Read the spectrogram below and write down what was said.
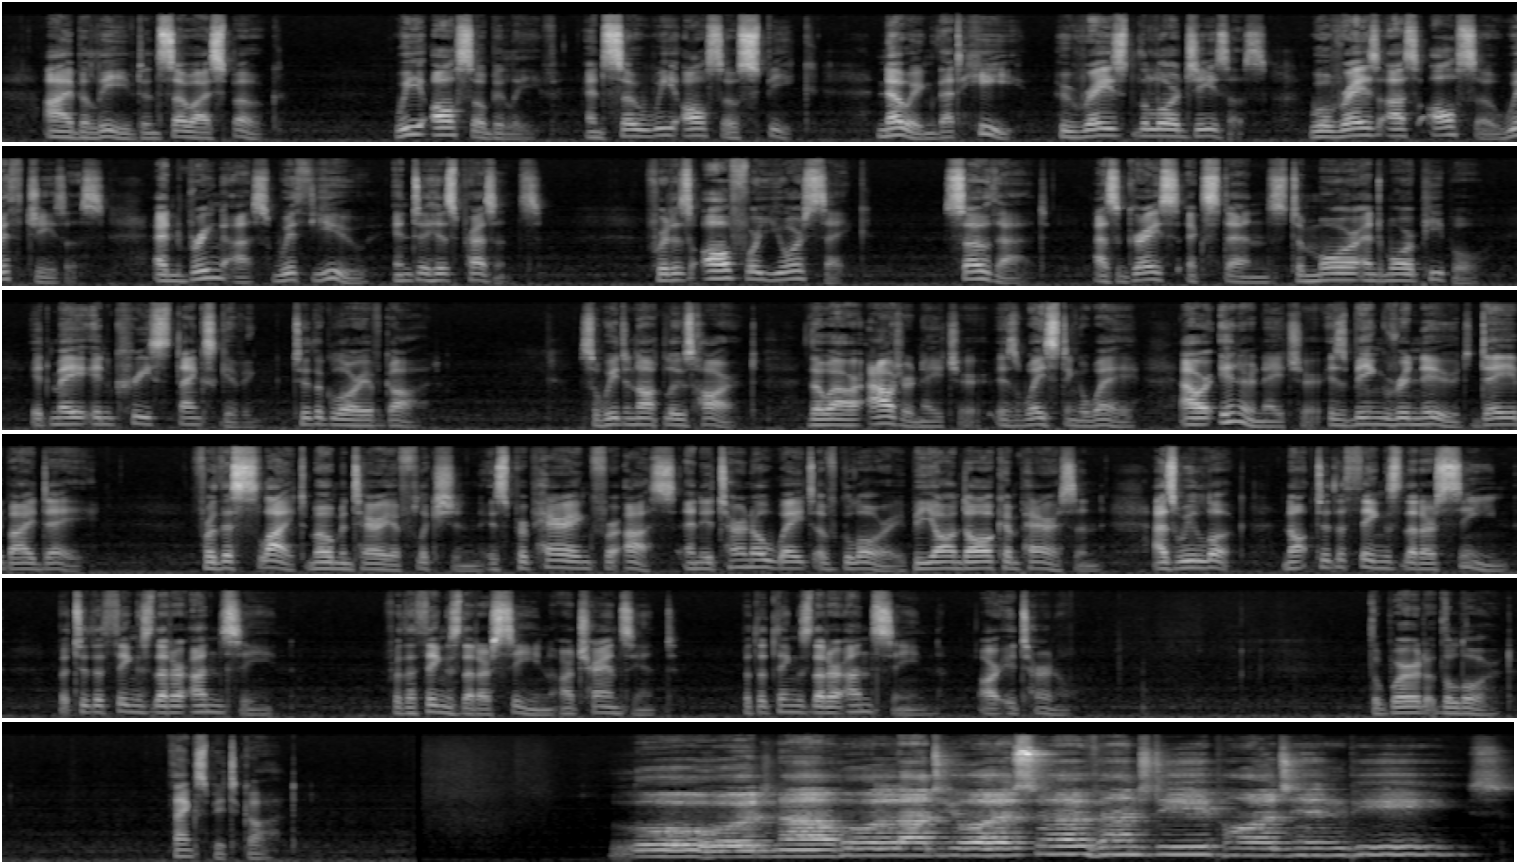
I believed, and so I spoke. We also believe, and so we also speak, knowing that He who raised the Lord Jesus will raise us also with Jesus and bring us with you into his presence. For it is all for your sake, so that, as grace extends to more and more people, it may increase thanksgiving to the glory of God. So we do not lose heart, though our outer nature is wasting away, our inner nature is being renewed day by day. For this slight momentary affliction is preparing for us an eternal weight of glory beyond all comparison as we look not to the things that are seen, but to the things that are unseen. For the things that are seen are transient, but the things that are unseen are eternal. The Word of the Lord. Thanks be to God. Lord, now let your servant depart in peace,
